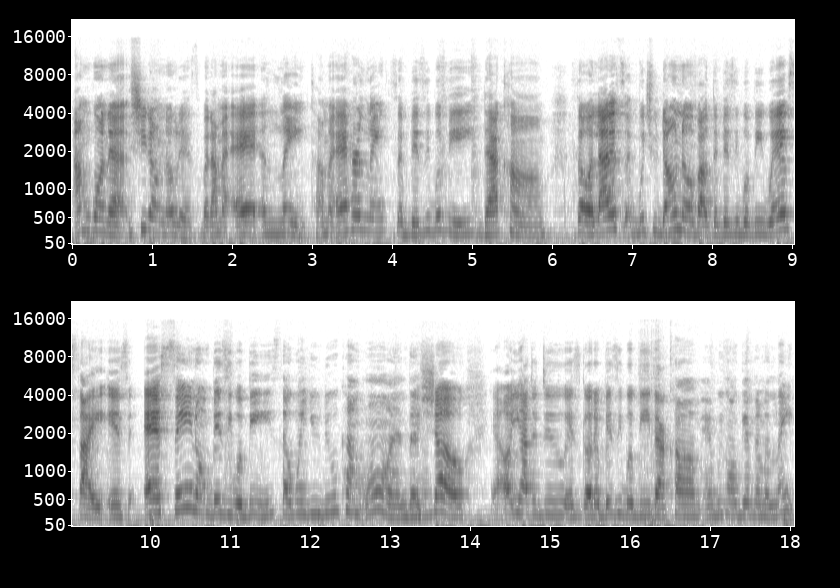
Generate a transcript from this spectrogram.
I'm gonna she don't know this but i'm gonna add a link. I'm gonna add her link to busywouldbe.com so a lot of what you don't know about the Buzy With B website is as seen on Buzy With B so when you do come on the mm-hmm. show all you have to do is go to busywouldbe.com and we're gonna give them a link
